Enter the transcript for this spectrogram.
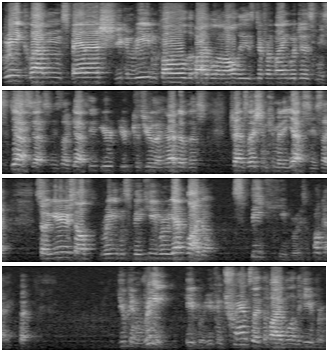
Greek, Latin, Spanish, you can read and follow the Bible in all these different languages. And he says, yes, yes. And he's like, yes, you're, you're, because you're the head of this translation committee, yes. And he's like, so you yourself read and speak Hebrew? Yeah, well, I don't speak Hebrew. He's okay, but you can read Hebrew. You can translate the Bible into Hebrew.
